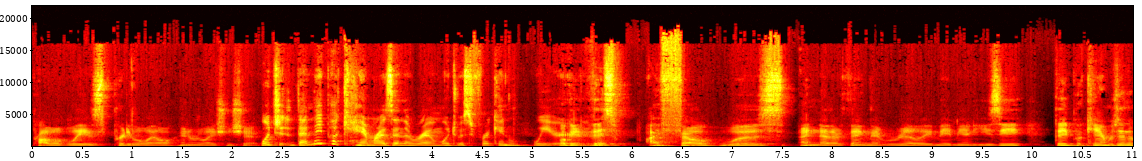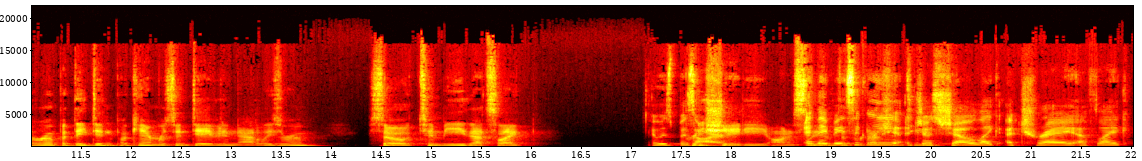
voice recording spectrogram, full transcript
probably is pretty loyal in a relationship. Which then they put cameras in the room, which was freaking weird. Okay, this I felt was another thing that really made me uneasy. They put cameras in the room, but they didn't put cameras in David and Natalie's room. So to me, that's like It was pretty bizarre. shady, honestly. and they of the basically just show like a tray of like,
